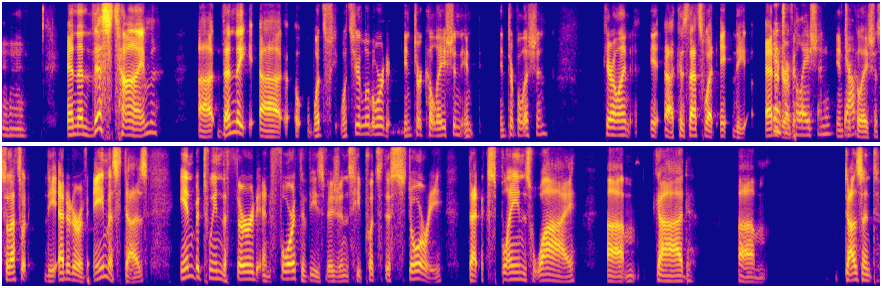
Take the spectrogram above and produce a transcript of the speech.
Mhm. and then this time uh, then they uh, uh, what's what's your little word intercalation in, interpolation Karoline because that's what the editor of Interpolation. yep. intercalation. So that's what the editor of Amos does. In between the third and fourth of these visions, he puts this story that explains why um, God um, doesn't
